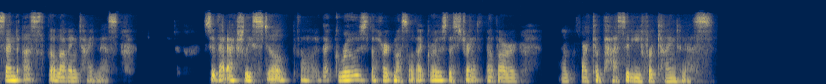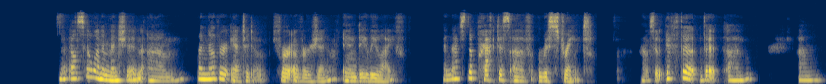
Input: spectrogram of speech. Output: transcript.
send us the loving kindness. So that actually still uh, that grows the heart muscle, that grows the strength of our of our capacity for kindness. I also want to mention um, another antidote for aversion in daily life, and that's the practice of restraint. Uh, so, if the the um, um,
